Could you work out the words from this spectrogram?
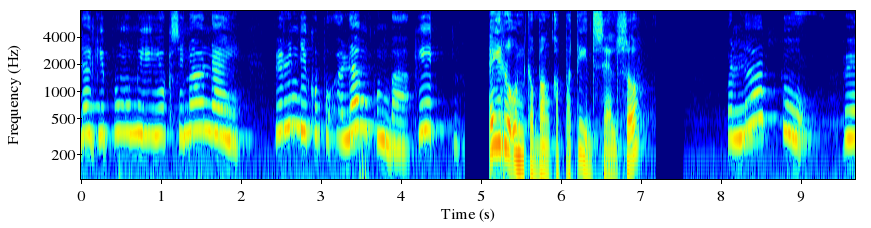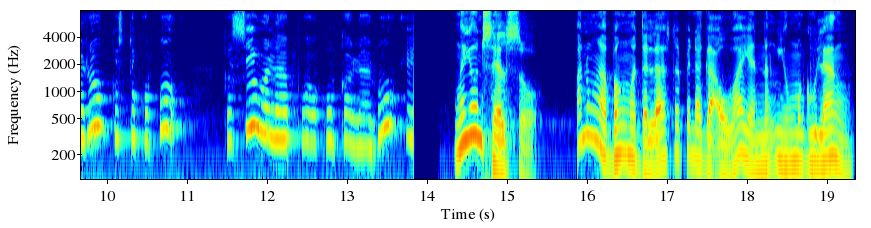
Lagi pong umiiyak si nanay. Pero hindi ko po alam kung bakit. Mayroon ka bang kapatid, Celso? Wala po. Pero gusto ko po. Kasi wala po akong kalaro eh. Ngayon, Celso, ano nga bang madalas na pinag-aawayan ng iyong magulang?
